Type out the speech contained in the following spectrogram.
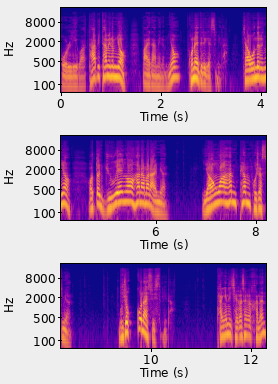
holy water 비타민 음료, 바이라민 음료 보내드리겠습니다. 자, 오늘은요, 어떤 유행어 하나만 알면, 영화 한 편 보셨으면, 무조건 알 수 있습니다. 당연히 제가 생각하는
